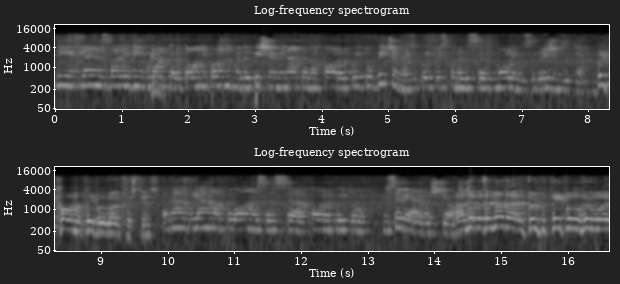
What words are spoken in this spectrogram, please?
И Милена звали един голям картон и почнахме да пишем имената на хора, които обичаме, за които искаме да се молим, да се грижим за тях. Big column of people who weren't Christians. Една голяма колона с хора, които не са вярващи And още. there was another group of people who were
